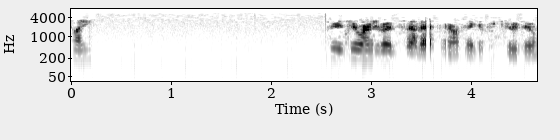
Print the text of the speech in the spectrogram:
Hi. Three two hundred send that to. I'll take it to two two.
